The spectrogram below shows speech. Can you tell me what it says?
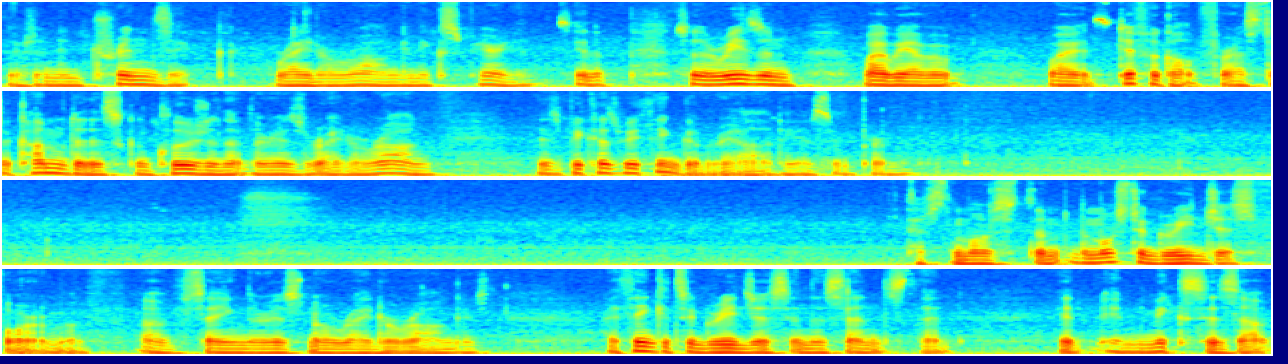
There's an intrinsic right or wrong in experience. The, so the reason why we have a, why it's difficult for us to come to this conclusion that there is right or wrong is because we think of reality as impermanent. That's the most the, the most egregious form of, of saying there is no right or wrong is I think it's egregious in the sense that it, it mixes up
